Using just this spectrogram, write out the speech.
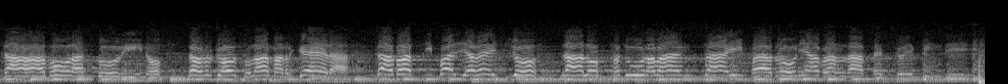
da Vola a Torino, da Orgoso la Marghera, da Battipaglia Reggio, la lotta dura avanza, i padroni avranno la peggio e quindi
